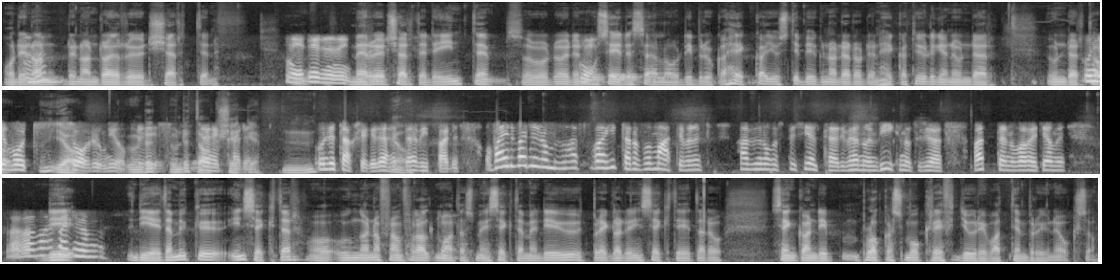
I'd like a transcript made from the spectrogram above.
och den, mm. an, den andra är rödstjärten. Nej, det är den inte. Men rödstjärten det är inte, så då är det nog cedersäla och de brukar häcka just i byggnader och den häckar tydligen under under, under vårt ja, sovrum, ja, under, under takskägget. Mm. Under takskägget, där, ja. där vippar den. Och vad är det, vad är det de, vad hittar de för mat? Men har vi något speciellt här? Vi har nog en vik, något vatten och vad vet jag. Men, vad, vad, de, vad är det de... de äter mycket insekter och ungarna framförallt matas med insekter, men de är utpräglade insektätare och sen kan de plocka små kräftdjur i vattenbrynet också.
